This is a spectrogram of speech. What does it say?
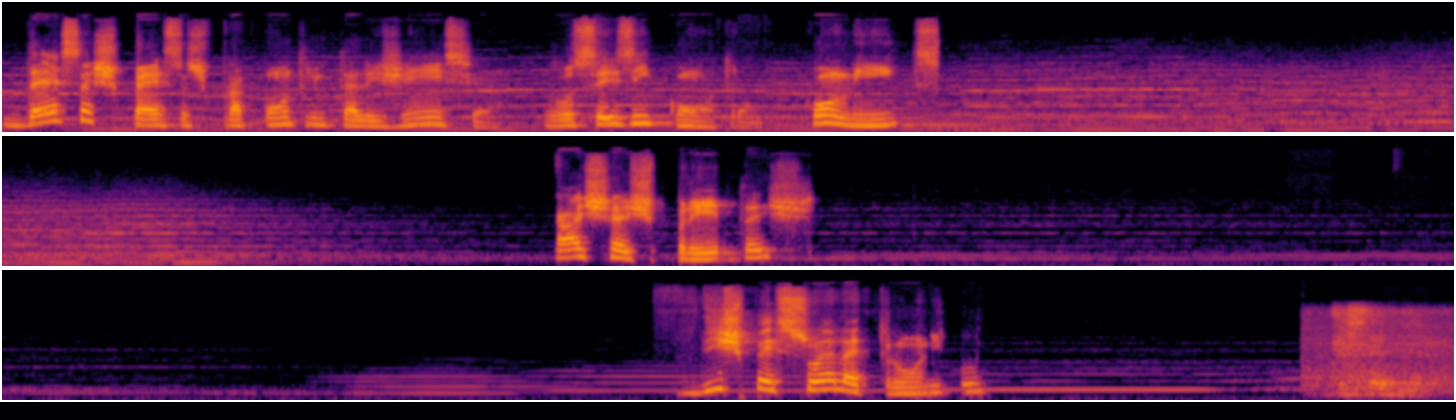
Dessas peças para contra-inteligência, vocês encontram com links caixas pretas dispersor eletrônico, O que seria?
